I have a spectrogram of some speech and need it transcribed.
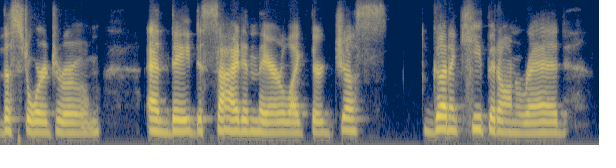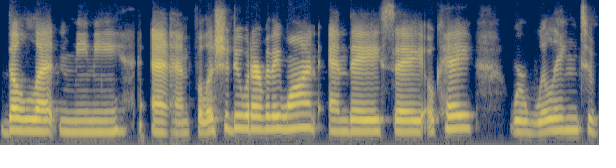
the storage room and they decide in there like they're just gonna keep it on red. They'll let Mimi and Felicia do whatever they want, and they say, okay, we're willing to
